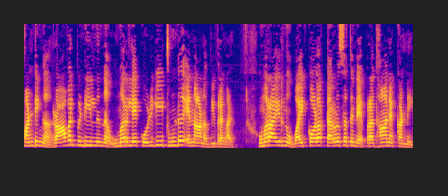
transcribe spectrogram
ഫണ്ടിങ് റാവൽപിണ്ടിയിൽ നിന്ന് ഉമറിലേക്ക് ഒഴുകിയിട്ടുണ്ട് എന്നാണ് വിവരങ്ങൾ. ഉമറായിരുന്നു വൈറ്റ് കോളർ ടെററിസത്തിന്റെ പ്രധാന കണ്ണി.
